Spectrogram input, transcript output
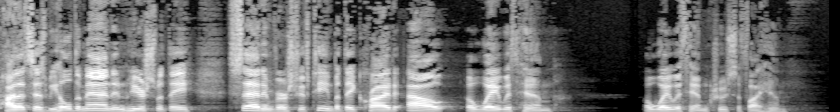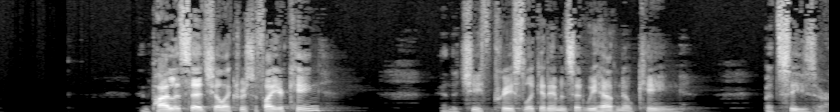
Pilate says, Behold the man. And here's what they said in verse 15. But they cried out, Away with him. Away with him. Crucify him. And Pilate said, Shall I crucify your king? And the chief priests looked at him and said, We have no king but Caesar.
